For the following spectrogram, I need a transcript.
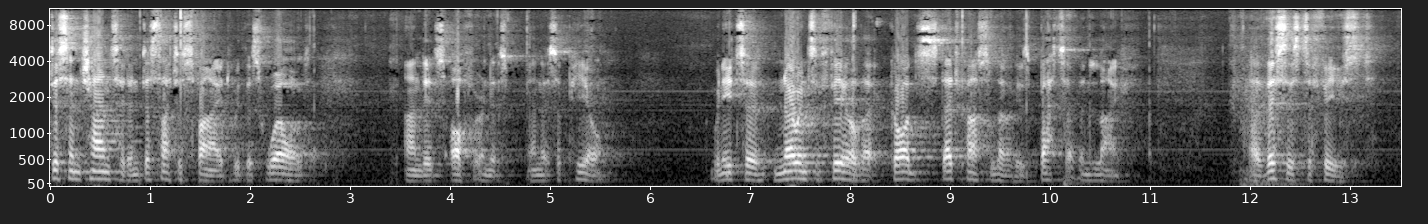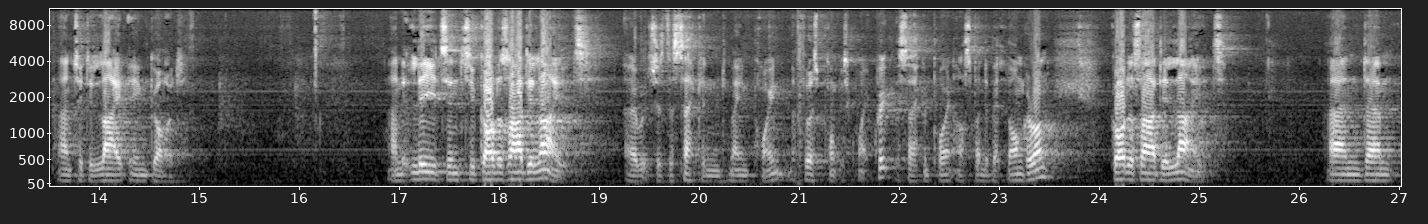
disenchanted and dissatisfied with this world and its offer and its, and its appeal. We need to know and to feel that God's steadfast love is better than life. Uh, this is to feast and to delight in God. And it leads into God as our delight, uh, which is the second main point. The first point was quite quick, the second point I'll spend a bit longer on. God as our delight. And um,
